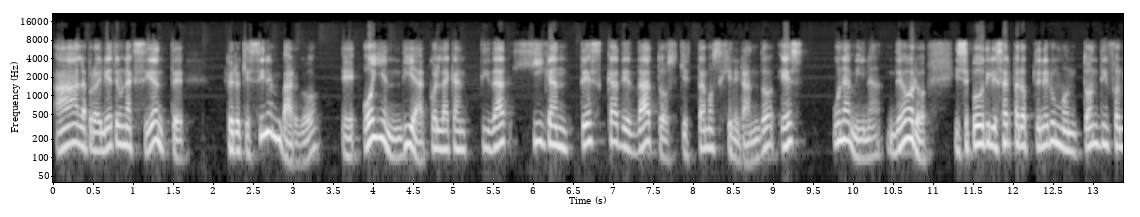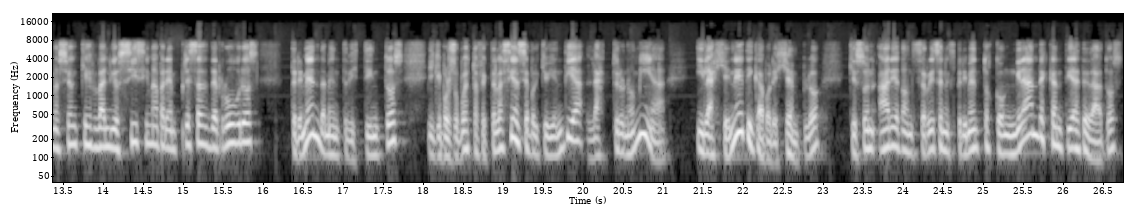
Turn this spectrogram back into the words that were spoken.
a la probabilidad de tener un accidente, pero que sin embargo, eh, hoy en día, con la cantidad gigantesca de datos que estamos generando, es una mina de oro. Y se puede utilizar para obtener un montón de información que es valiosísima para empresas de rubros tremendamente distintos y que por supuesto afecta a la ciencia, porque hoy en día la astronomía y la genética, por ejemplo, que son áreas donde se realizan experimentos con grandes cantidades de datos,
